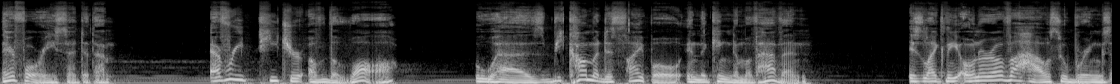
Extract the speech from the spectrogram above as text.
Therefore, he said to them, Every teacher of the law who has become a disciple in the kingdom of heaven is like the owner of a house who brings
